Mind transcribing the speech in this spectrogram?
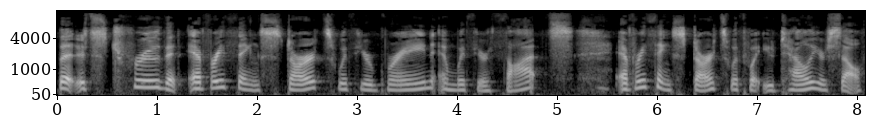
But it's true that everything starts with your brain and with your thoughts. Everything starts with what you tell yourself.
